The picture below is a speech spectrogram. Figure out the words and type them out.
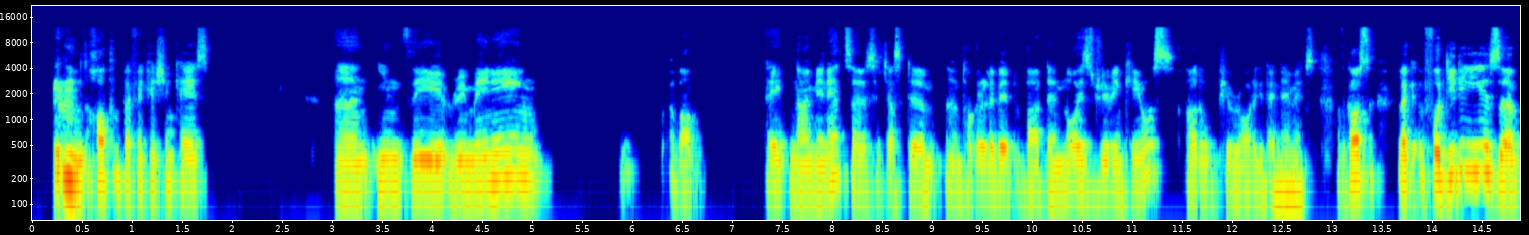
Hopf bifurcation case. And in the remaining about eight, nine minutes, I so just um, uh, talk a little bit about the noise-driven chaos out of periodic dynamics. Of course, like for DDEs, uh,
